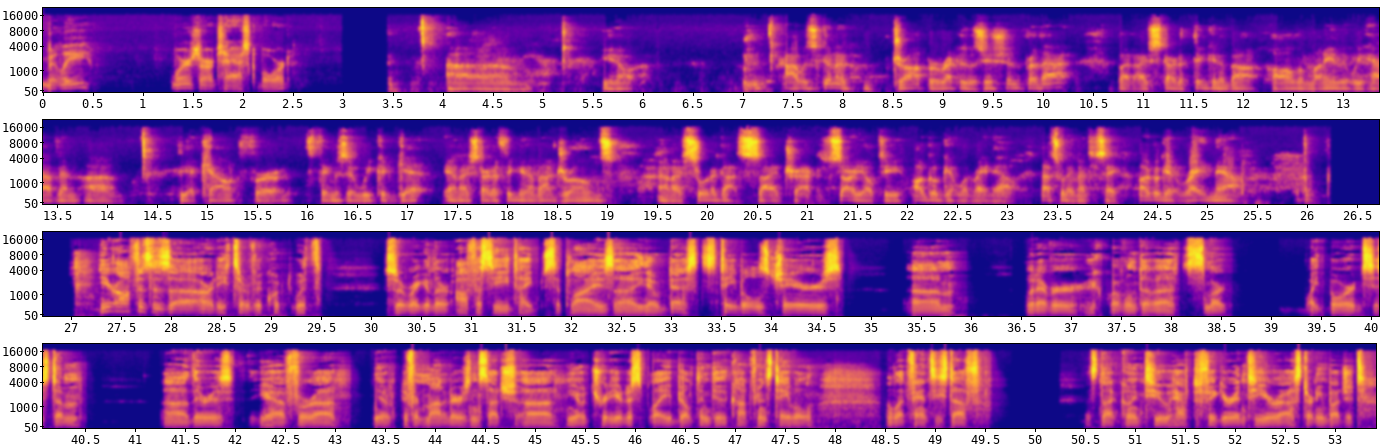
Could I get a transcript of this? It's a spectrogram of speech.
Billy, where's our task board? Um, you know, I was going to drop a requisition for that, but I started thinking about all the money that we have in um, the account for things that we could get, and I started thinking about drones, and I sort of got sidetracked. Sorry, LT. I'll go get one right now. That's what I meant to say. I'll go get it right now. Your office is uh, already sort of equipped with sort of regular officey type supplies, uh, you know, desks, tables, chairs, um, whatever equivalent of a smart whiteboard system uh, there is that you have for uh, you know different monitors and such. Uh, you know, Tridio display built into the conference table, all that fancy stuff. It's not going to have to figure into your uh, starting budget.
